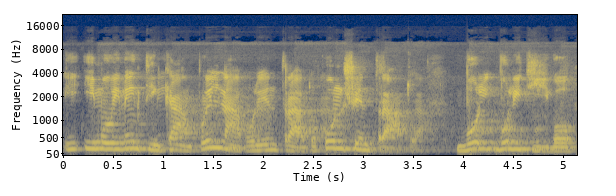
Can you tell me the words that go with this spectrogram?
i, i movimenti in campo, il Napoli è entrato concentrato volitivo,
